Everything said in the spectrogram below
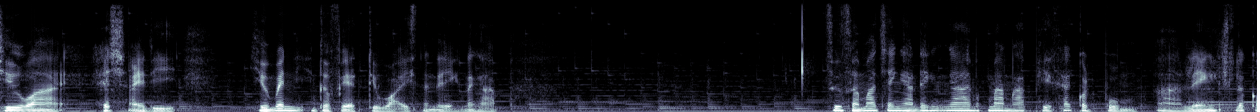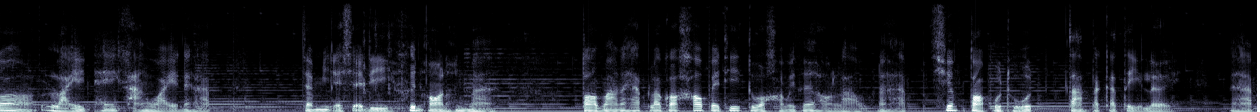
ชื่อว่า HID Human Interface Device นั่นเองนะครับ ซึ่งสามารถใช้งานได้ง่ายมากๆนะครับ เพียงแค่กดปุ่ม Range แล้วก็ Light ให้ค้างไว้นะครับ จะมี HID ขึ้น on ขึ้นมา ต่อมานะครับ เราก็เข้าไปที่ตัวคอมพิวเตอร์ของเรานะครับ เชื่อมต่อบลูทูธตามปกติเลยนะครับ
